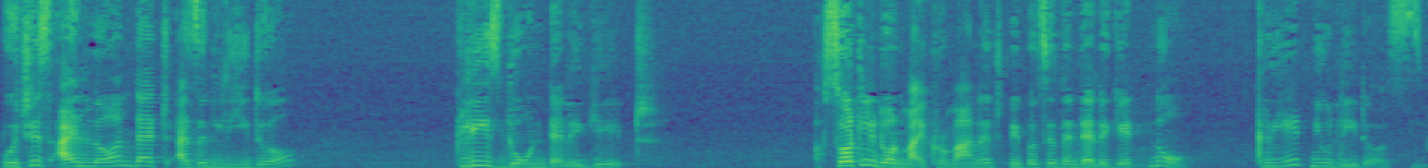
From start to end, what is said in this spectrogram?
which is I learned that as a leader, please don't delegate certainly don't micromanage. People say then delegate. Hmm. No, create new leaders. Hmm.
